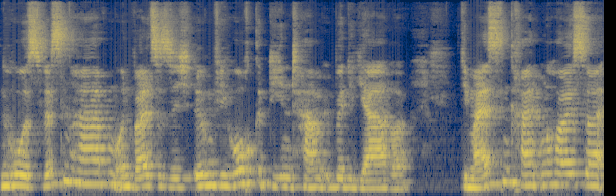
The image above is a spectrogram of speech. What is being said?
ein hohes Wissen haben und weil sie sich irgendwie hochgedient haben über die Jahre. Die meisten Krankenhäuser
